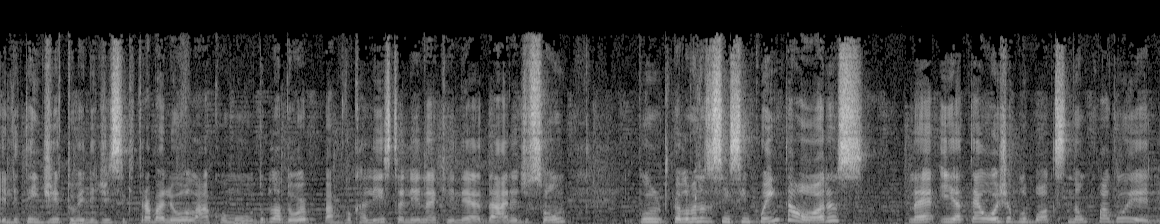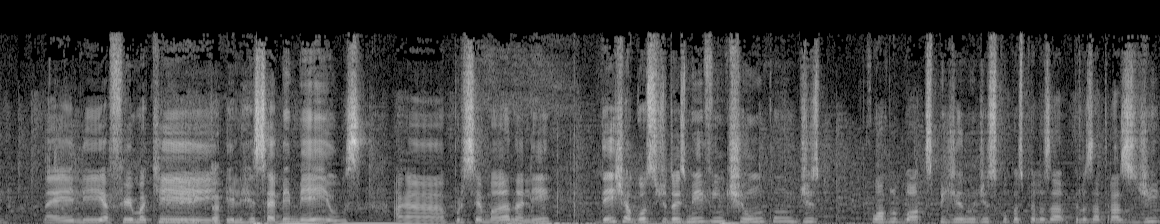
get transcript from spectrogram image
ele tem dito, ele disse que trabalhou lá como dublador, vocalista ali, né? Que ele é da área de som, por pelo menos assim 50 horas, né? E até hoje a Blue Box não pagou ele. Né? Ele afirma que Eita. ele recebe e-mails uh, por semana ali desde agosto de 2021 com, com a Blue Box pedindo desculpas pelos, pelos atrasos de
